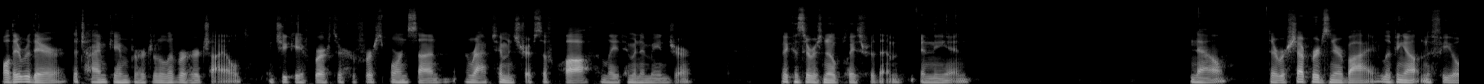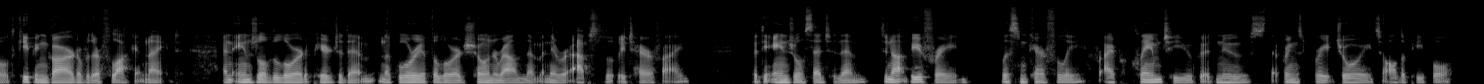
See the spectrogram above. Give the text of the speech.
While they were there, the time came for her to deliver her child, and she gave birth to her firstborn son, and wrapped him in strips of cloth, and laid him in a manger because there was no place for them in the inn. Now, there were shepherds nearby, living out in the field, keeping guard over their flock at night. An angel of the Lord appeared to them, and the glory of the Lord shone around them, and they were absolutely terrified. But the angel said to them, Do not be afraid. Listen carefully, for I proclaim to you good news that brings great joy to all the people.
